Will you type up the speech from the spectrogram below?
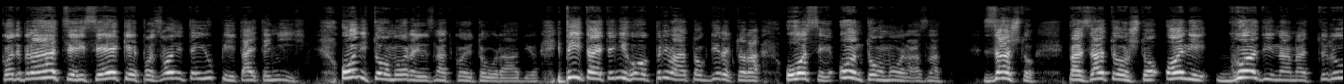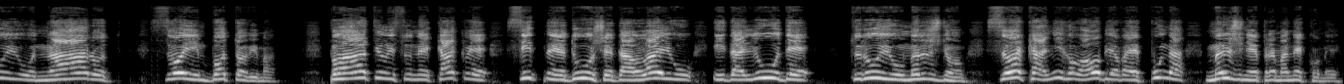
kod brace i seke, pozvonite i upitajte njih. Oni to moraju znat ko je to uradio. I pitajte njihovog privatnog direktora Ose, on to mora znat. Zašto? Pa zato što oni godinama truju narod svojim botovima. Platili su nekakve sitne duše da laju i da ljude truju mržnjom. Svaka njihova objava je puna mržnje prema nekome.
